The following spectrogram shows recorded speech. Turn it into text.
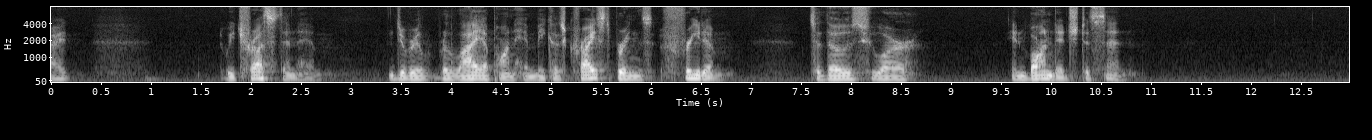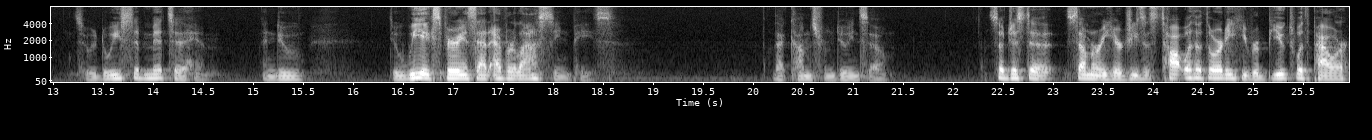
Right? Do we trust in him? Do we rely upon him? Because Christ brings freedom to those who are in bondage to sin. So, do we submit to him? And do, do we experience that everlasting peace that comes from doing so? So, just a summary here Jesus taught with authority, he rebuked with power,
